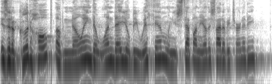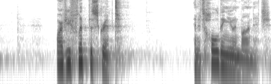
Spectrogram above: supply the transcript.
Is it a good hope of knowing that one day you'll be with him when you step on the other side of eternity? Or have you flipped the script and it's holding you in bondage?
